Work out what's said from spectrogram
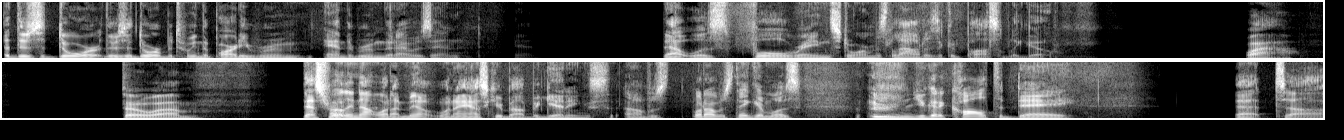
There's a door. There's a door between the party room and the room that I was in. That was full rainstorm, as loud as it could possibly go. Wow. So um, that's really uh, not what I meant when I asked you about beginnings. I was what I was thinking was you get a call today that uh,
